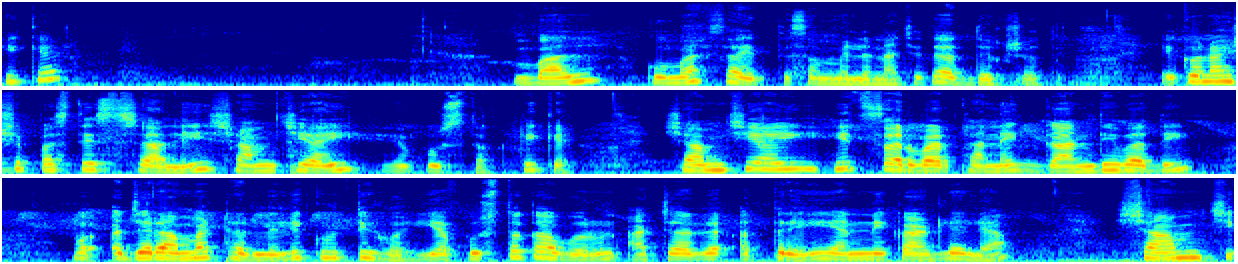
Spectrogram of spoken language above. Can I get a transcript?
ठीक आहे? बालकुमार साहित्य संमेलनाचे ते अध्यक्ष होते. एकोणीसशे पस्तीस साली श्यामची आई हे पुस्तक. ठीक आहे? श्यामची आई हीच सर्वार्थाने गांधीवादी व अजरामर ठरलेली कृती होय. या पुस्तकावरून आचार्य अत्रे यांनी काढलेल्या श्यामची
